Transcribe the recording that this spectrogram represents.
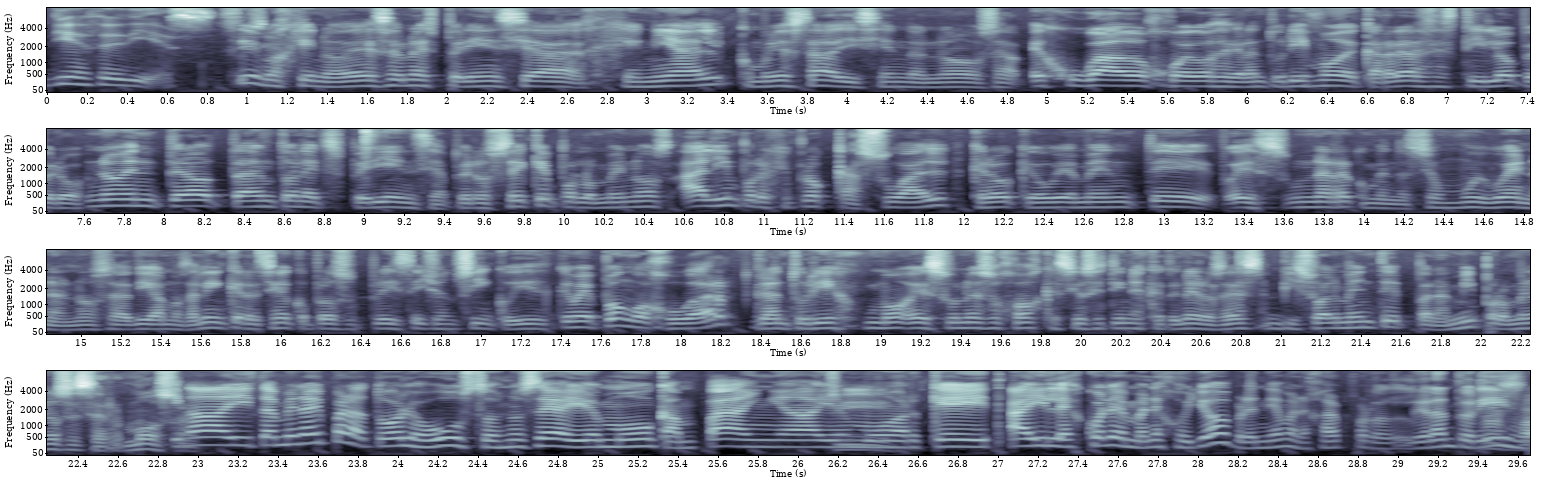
10 de 10. Sí, imagino, debe ser una experiencia genial, como yo estaba diciendo, ¿no? O sea, he jugado juegos de Gran Turismo, de carreras de estilo, pero no he entrado tanto en la experiencia, pero sé que por lo menos alguien, por ejemplo, casual, creo que obviamente es una recomendación muy buena, ¿no? O sea, digamos, alguien que recién ha comprado su PlayStation 5 y dice, que me pongo a jugar? Gran Turismo es uno de esos juegos que sí o sí tienes que tener, o sea, es visualmente, para mí por lo menos es hermoso. Nada, y también hay para todos los gustos, no sé, hay en modo campaña, hay en Sí. modo arcade, hay la escuela de manejo. Yo aprendí a manejar por el Gran Turismo.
